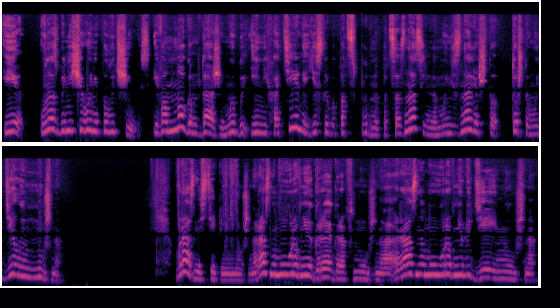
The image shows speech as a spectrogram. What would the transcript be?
И у нас бы ничего не получилось. И во многом даже мы бы и не хотели, если бы подспудно, подсознательно мы не знали, что то, что мы делаем, нужно. В разной степени нужно, разному уровню эгрегоров нужно, разному уровню людей нужно,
